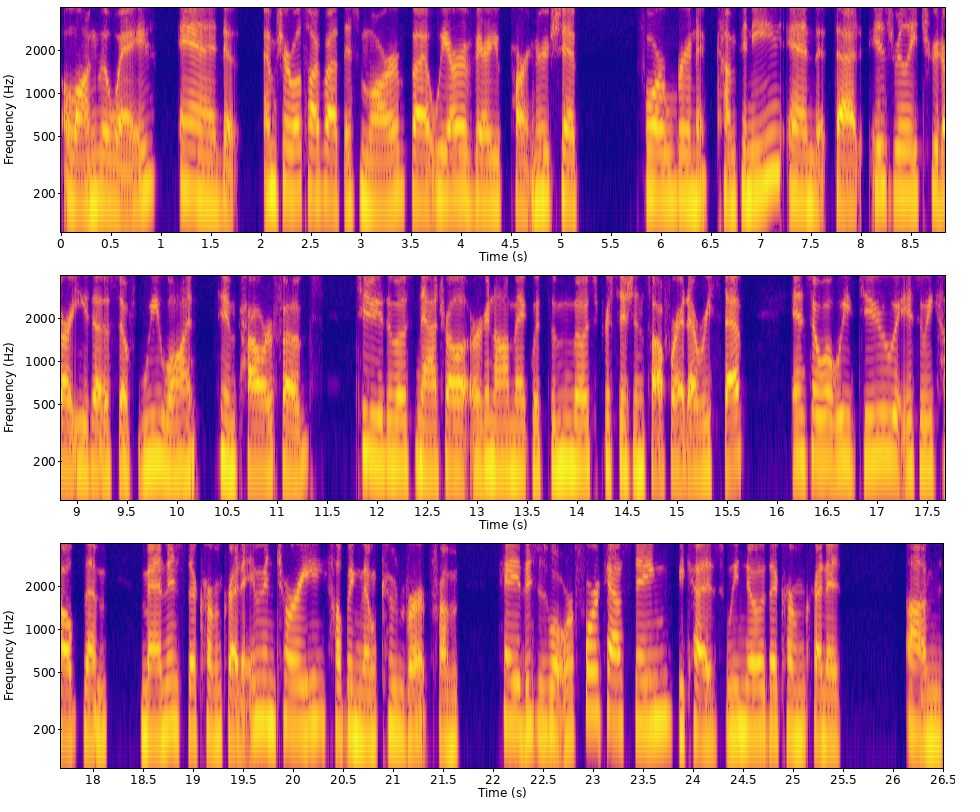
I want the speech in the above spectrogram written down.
along the way. And I'm sure we'll talk about this more, but we are a very partnership forward company. And that is really true to our ethos. So if we want to empower folks to do the most natural, ergonomic, with the most precision software at every step. And so what we do is we help them manage their carbon credit inventory, helping them convert from, hey, this is what we're forecasting because we know that carbon credit um,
